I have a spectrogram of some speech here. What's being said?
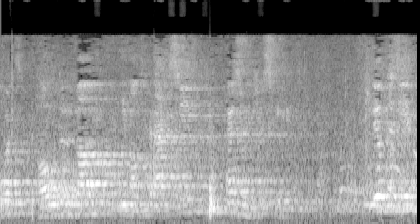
of het houden van iemand graag zien en zo geschreven. Veel plezier!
